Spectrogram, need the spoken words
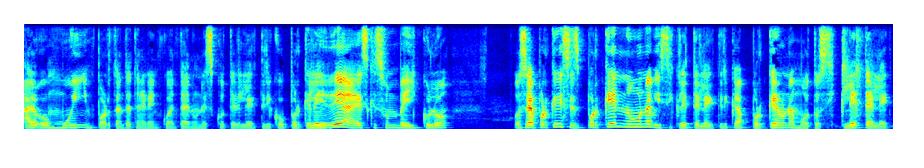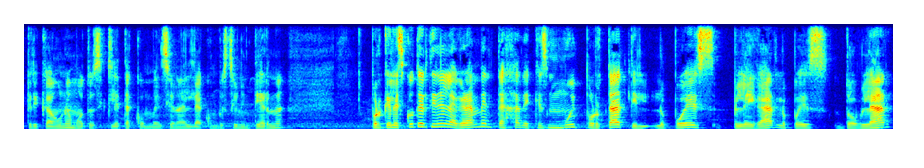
algo muy importante a tener en cuenta en un scooter eléctrico, porque la idea es que es un vehículo, o sea, ¿por qué dices, por qué no una bicicleta eléctrica? ¿Por qué una motocicleta eléctrica, una motocicleta convencional de combustión interna? Porque el scooter tiene la gran ventaja de que es muy portátil, lo puedes plegar, lo puedes doblar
